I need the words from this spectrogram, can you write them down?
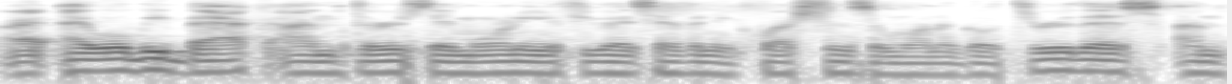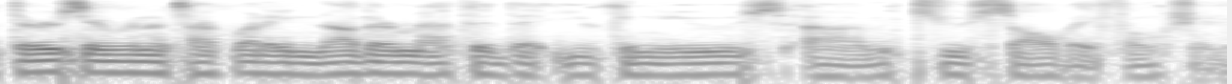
Right, I will be back on Thursday morning if you guys have any questions and want to go through this. On Thursday, we're going to talk about another method that you can use um, to solve a function.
